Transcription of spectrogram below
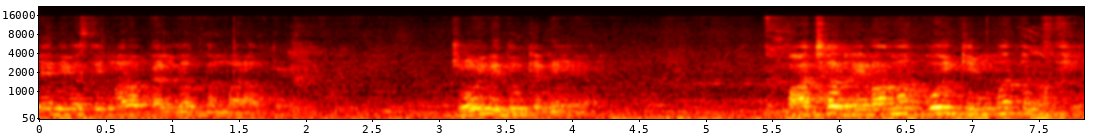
એ દિવસથી મારો પહેલો જ નંબર આવતો જોઈ લીધું કે નહીં પાછળ રહેવામાં કોઈ કિંમત નથી.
